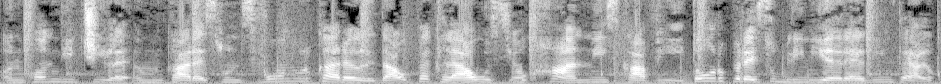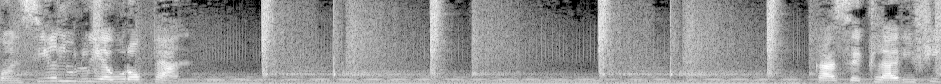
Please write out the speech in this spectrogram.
în condițiile în care sunt zvonuri care îl dau pe Claus Iohannis ca viitor presubliniere dinte al Consiliului European. Ca să clarifice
